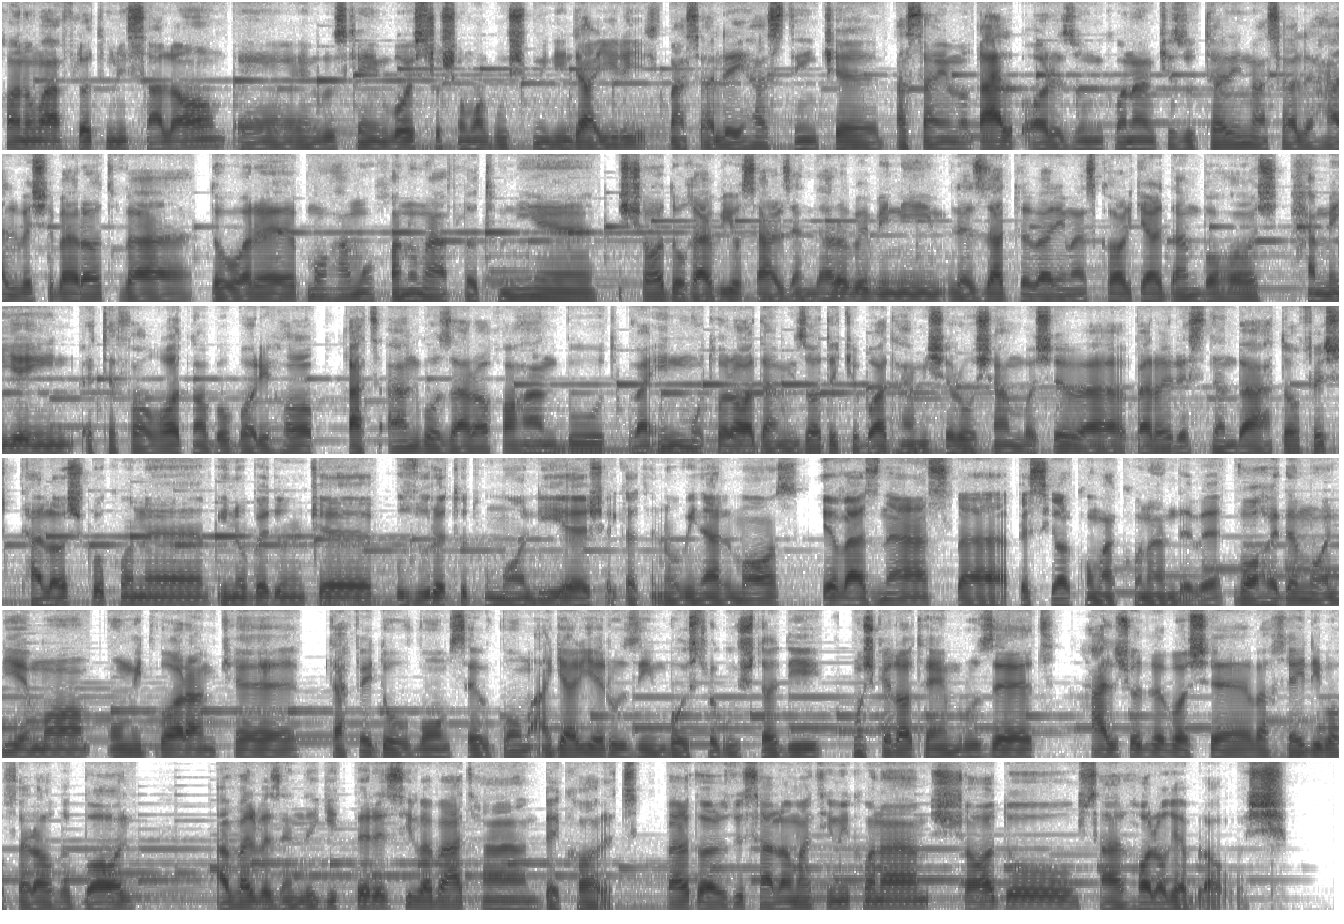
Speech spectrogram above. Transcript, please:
خانم افلاطونی سلام. امروز که این voice رو شما گوش میدین درگیر یک مسئله هستین که از صمیم قلب آرزو می‌کنم که زودتر این مسئله حل بشه برات و دوباره ما همون خانم افلاطونی شاد و قوی و سرزنده رو ببینیم لذت ببریم از کار کردن باهاش. همه این اتفاقات ناگواری ها قطعا گذرا خواهند بود و این موتور آدمیزاده که باید همیشه روشن باشه و برای رسیدن به اهدافش تلاش بکنه. اینو بدون که حضور تو تو مالی شرکت نوین الماس یه وزنه است و بسیار کمک کننده به واحد مالی ما. امیدوارم که دفعه دوم سوم اگر یه روز این بویس رو گوش دادی مشکلات امروزت حل شده باشه و خیلی با فراغ بال اول به زندگیت برسی و بعد هم به کارت. برات آرزوی سلامتی می‌کنم. شاد و سرحال و قبراق باشی.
